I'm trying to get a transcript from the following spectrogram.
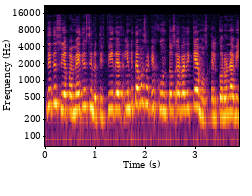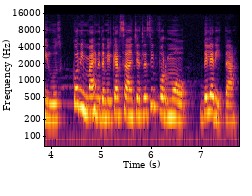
Desde Suyapa Medios y Notifides le invitamos a que juntos erradiquemos el coronavirus. Con imágenes de Milcar Sánchez les informó Delerita.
